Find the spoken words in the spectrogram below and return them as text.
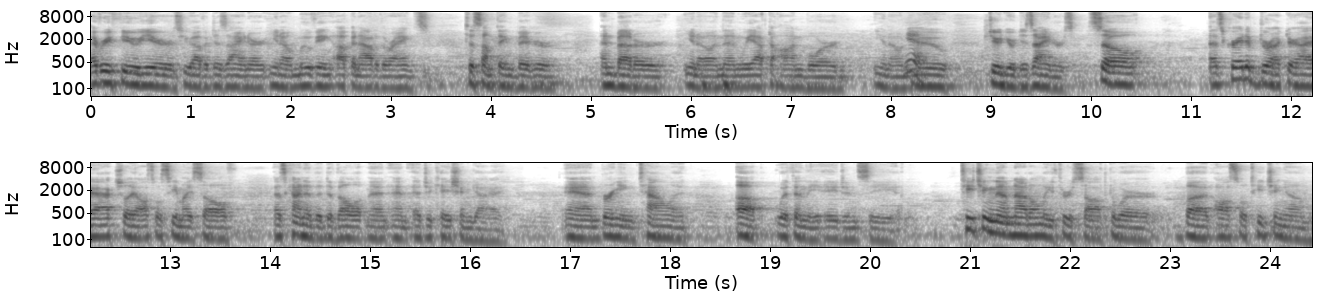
Every few years, you have a designer, you know, moving up and out of the ranks to something bigger and better, you know, and then we have to onboard, you know, Yeah. new junior designers. So, as creative director, I actually also see myself as kind of the development and education guy and bringing talent up within the agency, teaching them not only through software, but also teaching them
